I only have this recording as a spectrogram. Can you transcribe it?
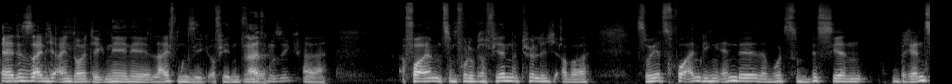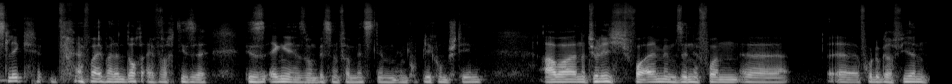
äh, das ist eigentlich eindeutig. Nee, nee, Live-Musik auf jeden Fall. Live-Musik? Äh, vor allem zum Fotografieren natürlich, aber so jetzt vor allem gegen Ende, da wurde es so ein bisschen brenzlig, weil man dann doch einfach diese, dieses Enge so ein bisschen vermisst im, im Publikum stehen. Aber natürlich vor allem im Sinne von äh, äh, Fotografieren.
